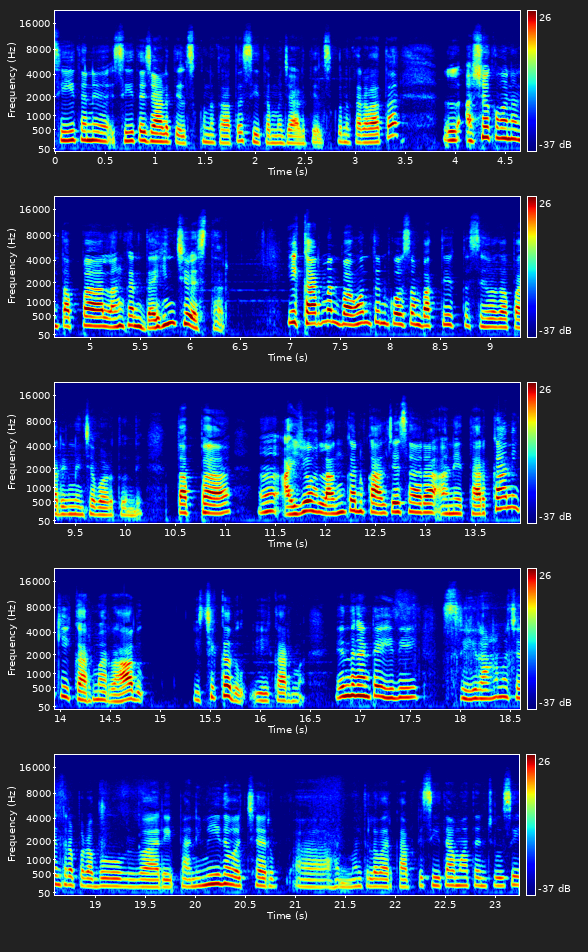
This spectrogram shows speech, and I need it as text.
సీతని సీత జాడ తెలుసుకున్న తర్వాత సీతమ్మ జాడ తెలుసుకున్న తర్వాత అశోకవనం తప్ప లంకను దహించి వేస్తారు. ఈ కర్మను భగవంతుని కోసం భక్తియుక్త సేవగా పరిగణించబడుతుంది. తప్ప అయ్యో లంకను కాల్చేశారా అనే తర్కానికి ఈ కర్మ రాదు. ఈ చిక్కదు ఈ కర్మ. ఎందుకంటే ఇది శ్రీరామచంద్ర ప్రభు వారి పని మీద వచ్చారు హనుమంతుల వారు కాబట్టి సీతామాతను చూసి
